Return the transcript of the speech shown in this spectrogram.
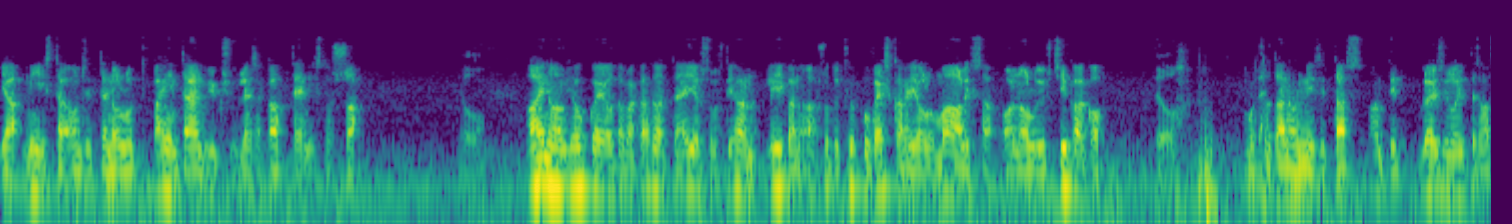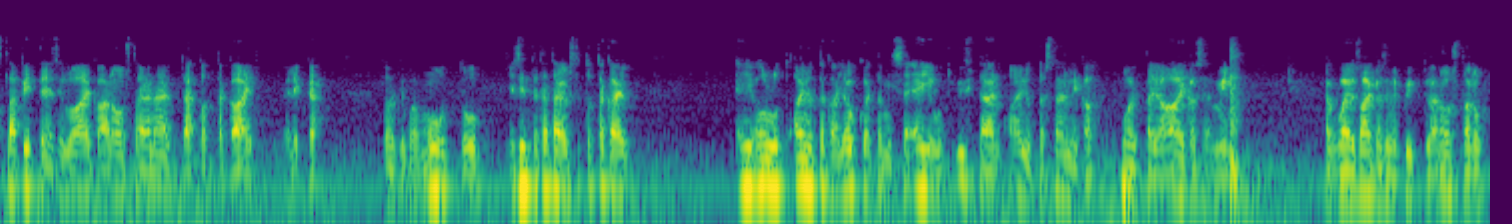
Ja niistä on sitten ollut vähintään yksi yleensä kapteenistossa. Joo. Ainoa joukkue, jolta mä katsoin, että ei ole semmoista ihan liikan absoluutit huippuveskari ollut maalissa, on ollut just Chicago. Joo. Mutta tota, no, niin sitten taas Antti löi silloin itse sellaista läpi ja silloin aikaa nousta ja näyttää totta kai. Eli toikin voi muuttuu. Ja sitten tätä just, että totta kai ei ollut ainuttakaan joukkuetta, missä ei ollut yhtään ainutta Stanley Cup-voittajaa aikaisemmin. Ja kuka ei olisi aikaisemmin pyttyä nostanut.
